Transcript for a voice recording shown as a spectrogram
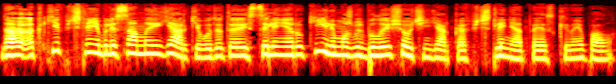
Да, а какие впечатления были самые яркие? Вот это исцеление руки или, может быть, было еще очень яркое впечатление от поездки в Непал?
